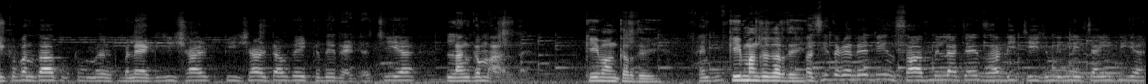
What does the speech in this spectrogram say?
ਇੱਕ ਬੰਦਾ ਬਲੈਕ ਜੀ ਸ਼ਰਟ ਟੀ-ਸ਼ਰਟ ਆ ਉਹਦੇ ਇੱਕ ਦੇ ਰੈੱਡ ਅੱਛੀ ਆ ਲੰਗ ਮਾਰਦਾ ਹੈ। ਕੀ ਮੰਗ ਕਰਦੇ ਹੋ ਜੀ? ਹਾਂਜੀ। ਕੀ ਮੰਗ ਕਰਦੇ ਹੋ ਜੀ? ਅਸੀਂ ਤਾਂ ਕਹਿੰਦੇ ਹਾਂ ਜੀ ਇਨਸਾਫ ਮਿਲਣਾ ਚਾਹੀਦਾ ਸਾਡੀ ਚੀਜ਼ ਮਿਲਣੀ ਚਾਹੀਦੀ ਹੈ।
